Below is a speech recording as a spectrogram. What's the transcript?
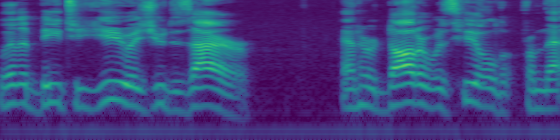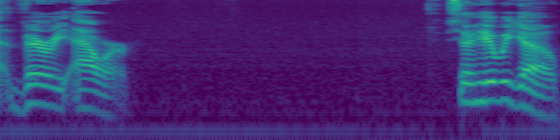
Let it be to you as you desire. And her daughter was healed from that very hour. So here we go.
